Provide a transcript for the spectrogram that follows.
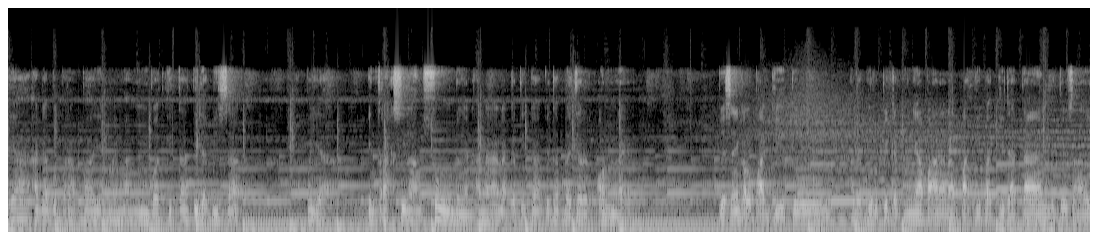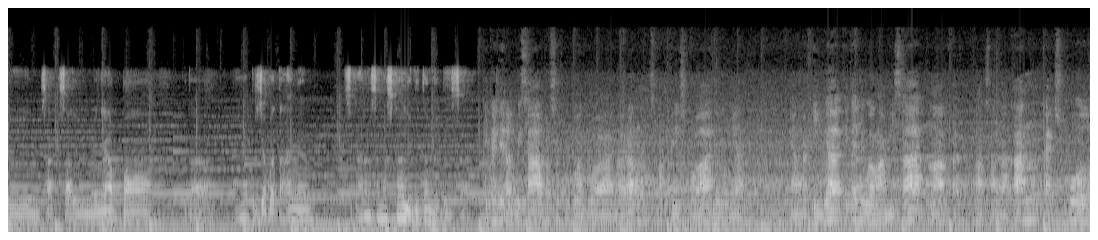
ya ada beberapa yang memang membuat kita tidak bisa apa ya interaksi langsung dengan anak-anak ketika kita belajar online. Biasanya kalau pagi itu ada guru piket menyapa anak-anak pagi-pagi datang gitu saling sa- saling menyapa kita ya berjabat tangan. Sekarang sama sekali kita nggak bisa. Kita tidak bisa persekutuan tua bareng seperti di sekolah dulunya. Yang ketiga kita juga nggak bisa melak- melaksanakan ekskul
